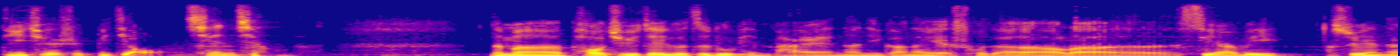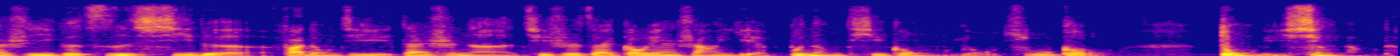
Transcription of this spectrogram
的确是比较牵强的。那么刨去这个自主品牌，那你刚才也说到了 CRV，虽然它是一个自吸的发动机，但是呢，其实在高原上也不能提供有足够动力性能的。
